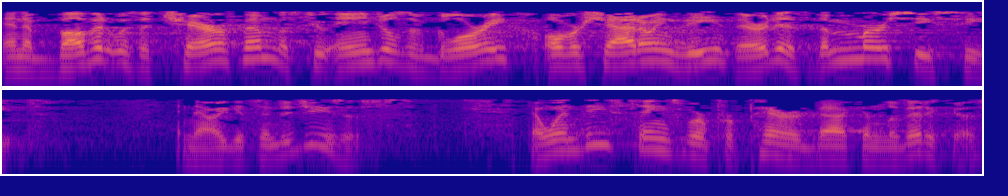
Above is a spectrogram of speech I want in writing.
and above it was a cherubim, those two angels of glory, overshadowing the, there it is, the mercy seat. And now he gets into Jesus. Now, when these things were prepared back in Leviticus,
